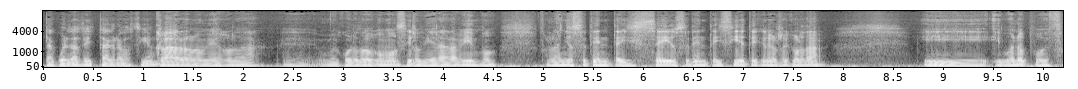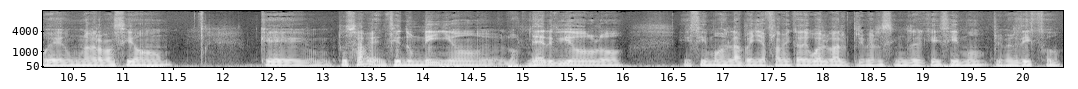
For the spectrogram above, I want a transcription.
¿Te acuerdas de esta grabación? Claro, me voy a acordar. Eh, me acuerdo como si lo viera ahora mismo, por el año 76 o 77 creo recordar. Y, bueno, pues fue una grabación que, tú sabes, enciende un niño, los nervios, lo hicimos en la Peña Flamenca de Huelva, el primer single que hicimos, primer disco,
